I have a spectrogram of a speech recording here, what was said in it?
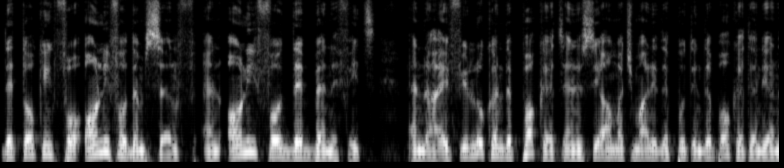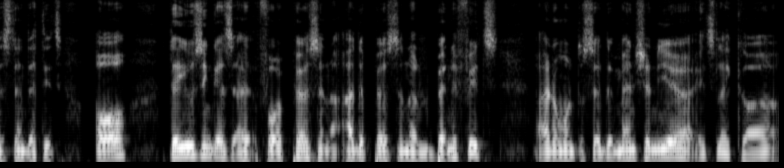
they're talking for only for themselves and only for their benefits. And uh, if you look in the pocket and you see how much money they put in the pocket, and you understand that it's all they're using as a, for personal other personal benefits. I don't want to say the mention here. It's like uh,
